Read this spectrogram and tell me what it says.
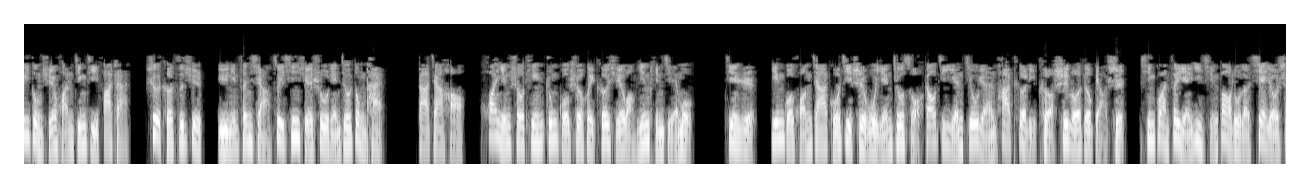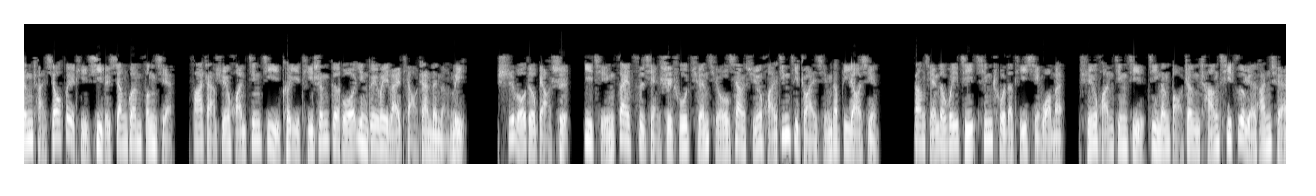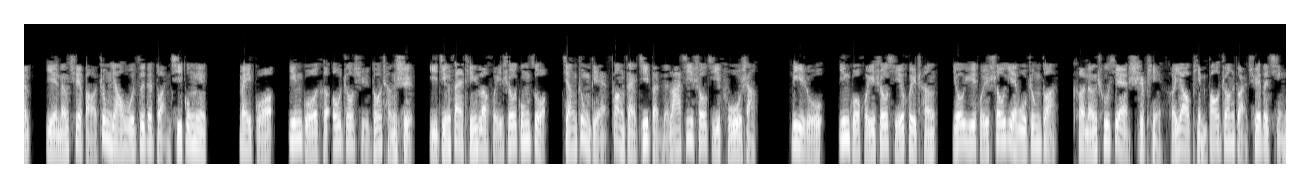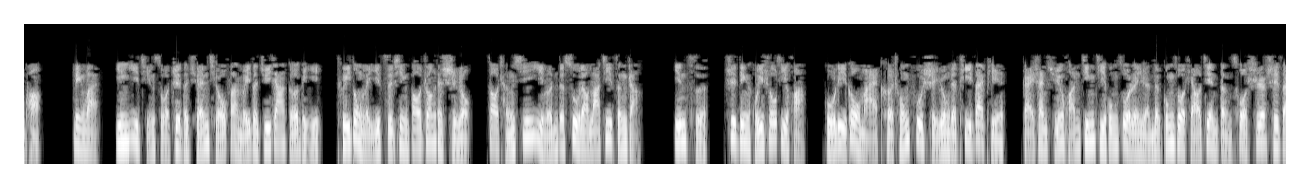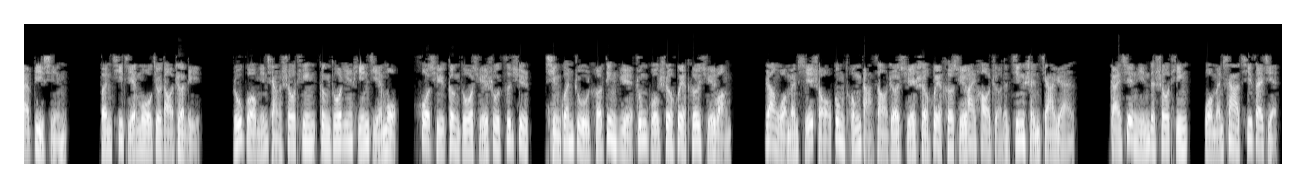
推动循环经济发展。社科资讯与您分享最新学术研究动态。大家好，欢迎收听中国社会科学网音频节目。近日，英国皇家国际事务研究所高级研究员帕特里克·施罗德表示，新冠肺炎疫情暴露了现有生产消费体系的相关风险。发展循环经济可以提升各国应对未来挑战的能力。施罗德表示。疫情再次显示出全球向循环经济转型的必要性。当前的危机清楚的提醒我们，循环经济既能保证长期资源安全，也能确保重要物资的短期供应。美国、英国和欧洲许多城市已经暂停了回收工作，将重点放在基本的垃圾收集服务上。例如，英国回收协会称，由于回收业务中断，可能出现食品和药品包装短缺的情况。另外，因疫情所致的全球范围的居家隔离，推动了一次性包装的使用，造成新一轮的塑料垃圾增长。因此，制定回收计划，鼓励购买可重复使用的替代品，改善循环经济工作人员的工作条件等措施势在必行。本期节目就到这里。如果您想收听更多音频节目，获取更多学术资讯，请关注和订阅中国社会科学网。让我们携手共同打造哲学社会科学爱好者的精神家园。感谢您的收听，我们下期再见。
